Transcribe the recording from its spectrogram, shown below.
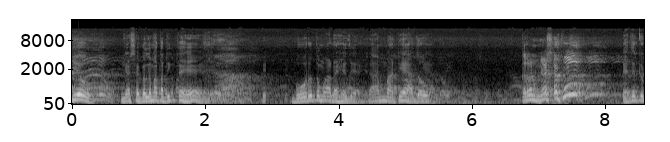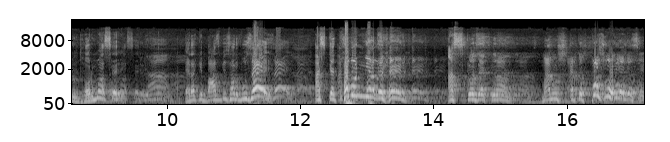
কেউ নেশা করলে মাথা তো হয়ে যায়। কারণ নেশাখোর এদের কোনো ধর্ম আছে? এরা কি বুঝে আজকে খবর নিয়ে দেখেন। আজকে দেখলাম, মানুষ এত পশু হয়ে গেছে।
